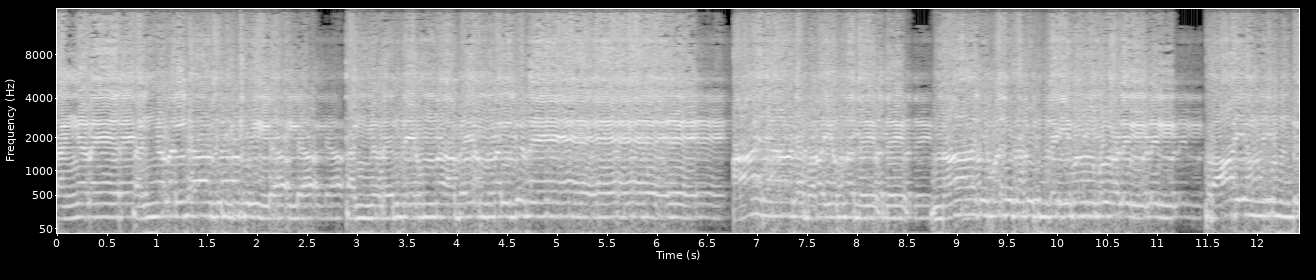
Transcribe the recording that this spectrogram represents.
തങ്ങളെ തങ്ങളല്ലാതിരിക്കില്ല. തങ്ങൾ എന്നെ ഒന്ന് അഭയം നൽകണേ. ആരാണ് പറയുന്നത്? നാല് മനുകളിന്റെ ഇമാമുകളിൽ പ്രായം കൊണ്ട്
